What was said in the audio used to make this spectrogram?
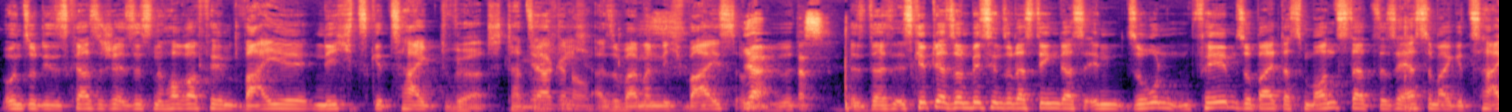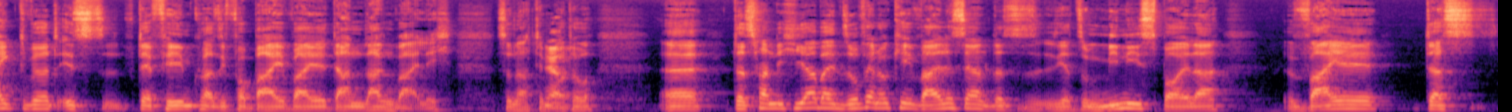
und so dieses klassische, es ist ein Horrorfilm, weil nichts gezeigt wird, tatsächlich. Ja, genau. Also weil man nicht weiß. Oder, ja, das, das, es gibt ja so ein bisschen so das Ding, dass in so einem Film, sobald das Monster das erste Mal gezeigt wird, ist der Film quasi vorbei, weil dann langweilig. So nach dem ja. Motto. Äh, das fand ich hier aber insofern okay, weil es ja, das ist jetzt so ein Mini-Spoiler, weil das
